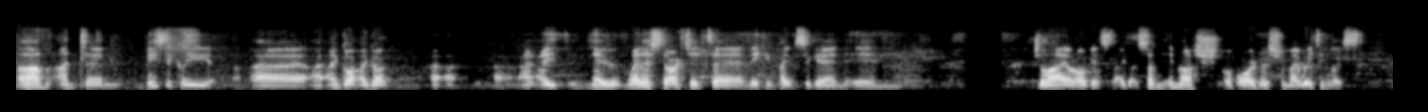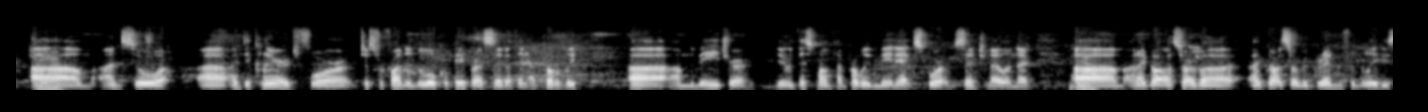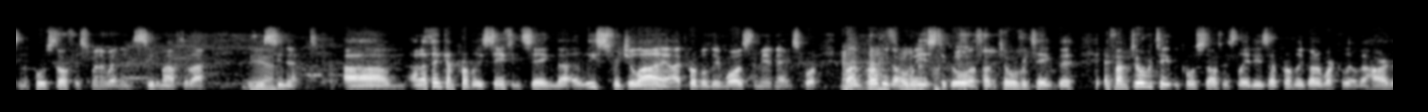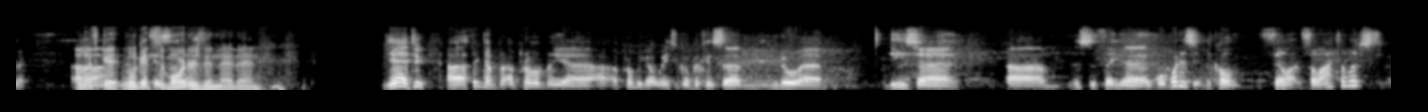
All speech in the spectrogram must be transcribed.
Um, and um, basically, uh, I, I, got, I got, I, I, now when I started uh, making pipes again in July or August, I got a sudden inrush of orders from my waiting list. Um, and so uh, I declared for just for fun in the local paper. I said, I think I probably uh, I'm the major. You know, this month I'm probably the main export of Ascension Island now. Yeah. Um, and I got a sort of a I got a sort of a grin from the ladies in the post office when I went in to see them after that. They've Yeah. seen it. Um, and I think I'm probably safe in saying that at least for July, I probably was the main export. But I've probably got a ways to go if I'm to overtake the if I'm to overtake the post office ladies. I've probably got to work a little bit harder. Well, let's Um, get we'll get some I think- orders in there then. yeah, I do. Uh, I think I'm, I'm probably uh, I probably got a way to go because um, you know uh, these. Uh, um, this is the thing. Uh, what, what is it they call phil- philatelist?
